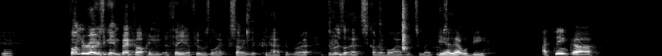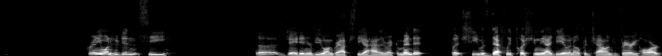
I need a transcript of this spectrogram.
Yeah. Thunder Rosa getting back up in Athena feels like something that could happen, right? It feels like that's kind of viable to me. Yeah, So- that would be. I think uh, for anyone who didn't see the Jade interview on Grapsy, I highly recommend it. But she was definitely pushing the idea of an open challenge very hard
